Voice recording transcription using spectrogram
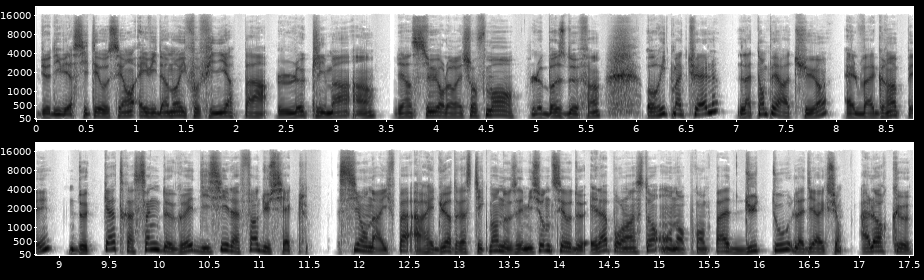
Biodiversité, océan, évidemment, il faut finir par le climat, hein, Bien sûr, le réchauffement. le boss de fin. Au rythme actuel, la température, elle va grimper de 4 à 5 degrés d'ici la fin du siècle. Si on n'arrive pas à réduire drastiquement nos émissions de CO2. Et là, pour l'instant, on n'en prend pas du tout la direction. Alors que,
